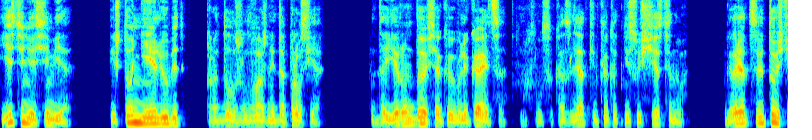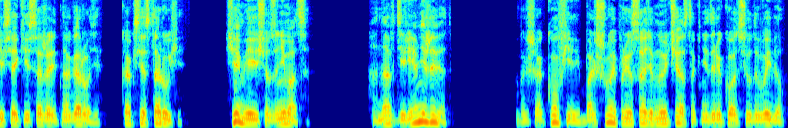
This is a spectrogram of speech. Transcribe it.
Есть у нее семья? И что не любит? Продолжил важный допрос я. Да ерундой всякой увлекается, махнулся Козляткин, как от несущественного. Говорят, цветочки всякие сажает на огороде, как все старухи. Чем ей еще заниматься? Она в деревне живет? Большаков ей большой приусадебный участок недалеко отсюда выбил.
